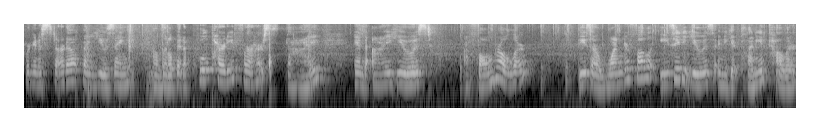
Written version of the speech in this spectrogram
We're going to start out by using a little bit of pool party for our sky. And I used a foam roller. These are wonderful, easy to use, and you get plenty of color.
